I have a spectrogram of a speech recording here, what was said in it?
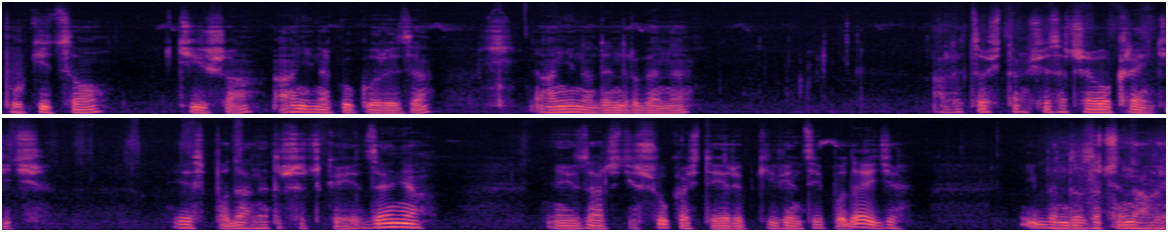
Póki co cisza, ani na kukurydzę, ani na dendrobenę. Ale coś tam się zaczęło kręcić. Jest podane troszeczkę jedzenia. Niech zacznie szukać tej rybki, więcej podejdzie i będą zaczynały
